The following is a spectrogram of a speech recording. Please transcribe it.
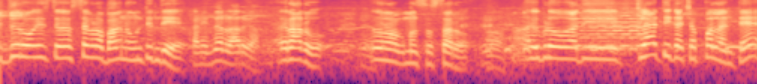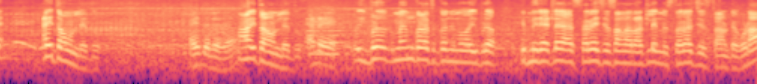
ఇద్దరు వస్తే వస్తే కూడా బాగానే ఉంటుంది. కానీ ఇద్దరు రారుగా? రారు. ఒక మనిషి వస్తారు. ఇప్పుడు అది క్లారిటీగా చెప్పాలంటే అయితా ఉండలేదు. అయితే లేదా? అయితా ఉండలేదు. అంటే ఇప్పుడు మేము కూడా కొంచెం ఇప్పుడు మీరు ఎట్లా సర్వే చేస్తున్నారు అట్లే మేము సర్వే చేస్తూ ఉంటే కూడా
